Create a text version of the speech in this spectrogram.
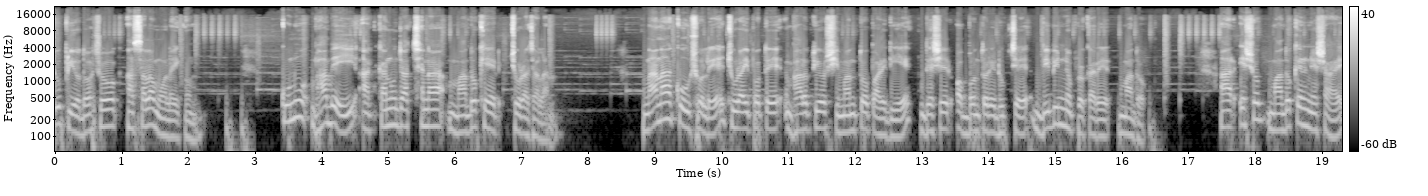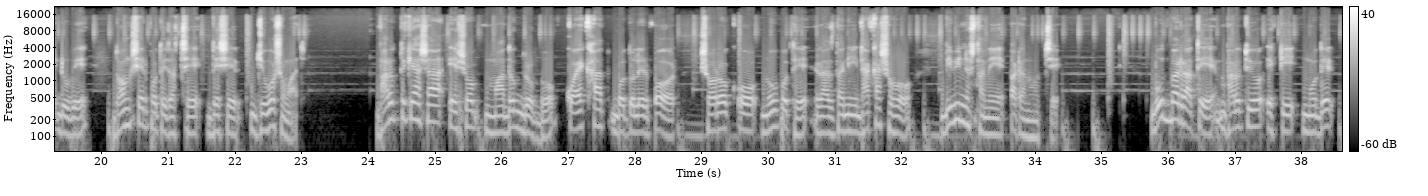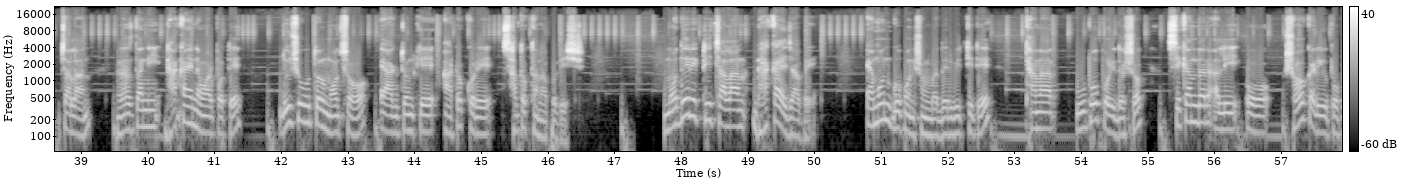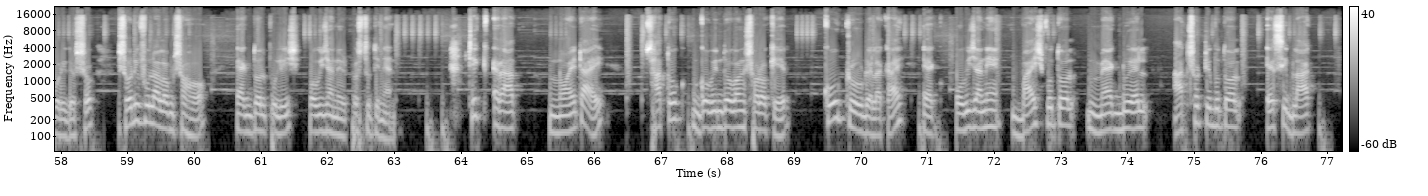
সুপ্রিয় দর্শক, আসসালামু আলাইকুম। কোনোভাবেই আটকানো যাচ্ছে না মাদকের চোরাচালান। নানা কৌশলে চূড়াই পথে ভারতীয় সীমান্ত পাড়ি দিয়ে দেশের অভ্যন্তরে ঢুকছে বিভিন্ন প্রকারের মাদক। আর এসব মাদকের নেশায় ডুবে ধ্বংসের পথে যাচ্ছে দেশের যুব সমাজ। ভারত থেকে আসা এসব মাদকদ্রব্য কয়েক হাত বদলের পর সড়ক ও নৌপথে রাজধানী ঢাকা সহ বিভিন্ন স্থানে পাঠানো হচ্ছে। বুধবার রাতে ভারতীয় একটি মদের চালান রাজধানী ঢাকায় নেওয়ার পথে দুইশো বোতল মদসহ একজনকে আটক করে সাতক থানা পুলিশ। মদের একটি চালান ঢাকায় যাবে। এমন গোপন সংবাদের ভিত্তিতে থানার উপপরিদর্শক সিকান্দার আলী ও সহকারী উপপরিদর্শক শরীফুল আলম সহ একদল পুলিশ অভিযানের প্রস্তুতি নেন। ঠিক রাত নয়টায় ছাতক গোবিন্দগঞ্জ সড়কের কোর্ট রোড এলাকায় এক অভিযানে বাইশ বোতল ম্যাকডুয়েল, আটষট্টি বোতল এসি ব্ল্যাক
